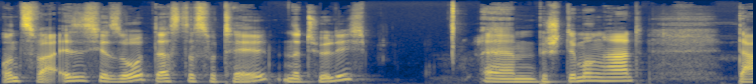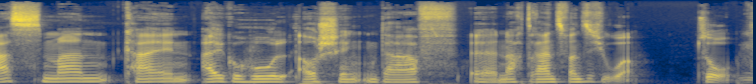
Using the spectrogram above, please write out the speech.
Und zwar ist es hier so, dass das Hotel natürlich ähm, Bestimmung hat, dass man kein Alkohol ausschenken darf äh, nach 23 Uhr. So. Ja,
